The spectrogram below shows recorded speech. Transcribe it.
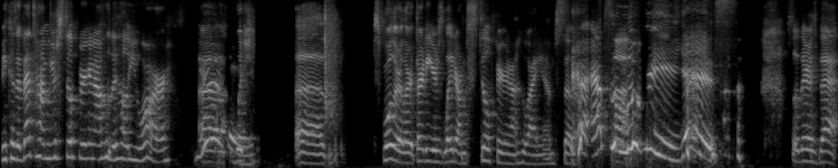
because at that time you're still figuring out who the hell you are, uh, which um spoiler alert 30 years later i'm still figuring out who i am so Absolutely. yes. so there's that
